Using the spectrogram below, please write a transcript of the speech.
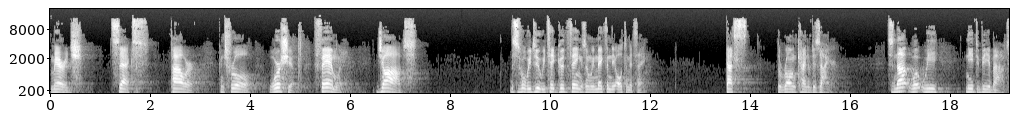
marriage, sex, power, control, worship, family, jobs. This is what we do. We take good things and we make them the ultimate thing. That's the wrong kind of desire. It's not what we need to be about.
